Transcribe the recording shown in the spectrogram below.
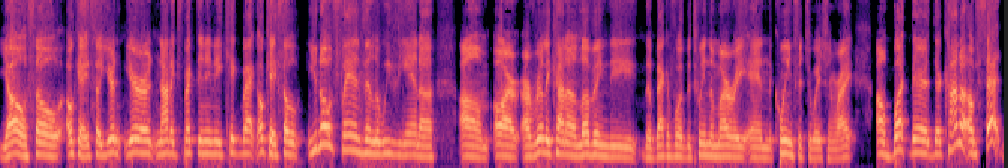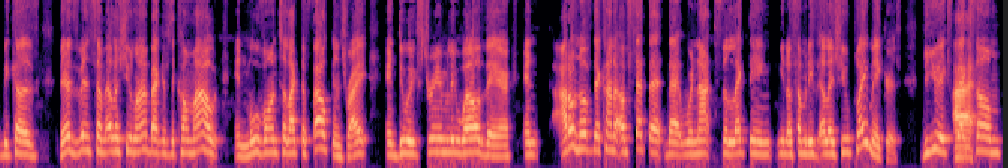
Yo, so okay, so you're you're not expecting any kickback. Okay, so you know fans in Louisiana um are are really kind of loving the the back and forth between the Murray and the Queen situation, right? Um, but they're they're kind of upset because there's been some LSU linebackers to come out and move on to like the Falcons, right, and do extremely well there. And I don't know if they're kind of upset that that we're not selecting, you know, some of these LSU playmakers. Do you expect I, some?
